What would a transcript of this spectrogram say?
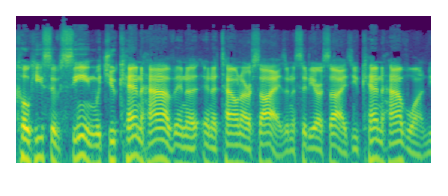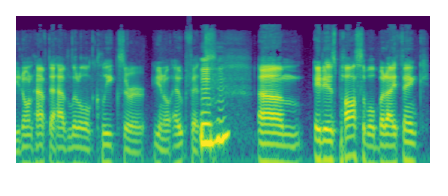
cohesive scene, which you can have in a in a town our size, in a city our size, you can have one. You don't have to have little cliques or you know outfits. hmm Um, it is possible, but I think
